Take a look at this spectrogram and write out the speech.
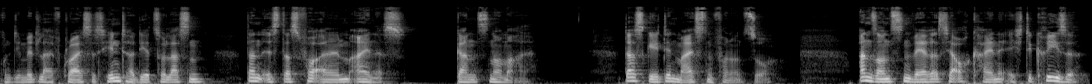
und die Midlife Crisis hinter dir zu lassen, dann ist das vor allem eines. Ganz normal. Das geht den meisten von uns so. Ansonsten wäre es ja auch keine echte Krise,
